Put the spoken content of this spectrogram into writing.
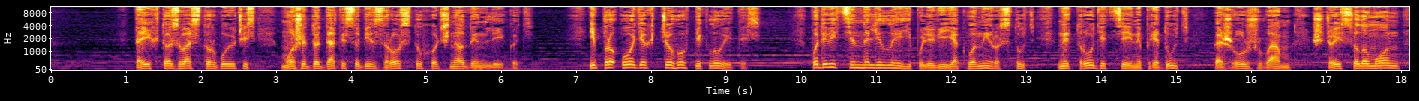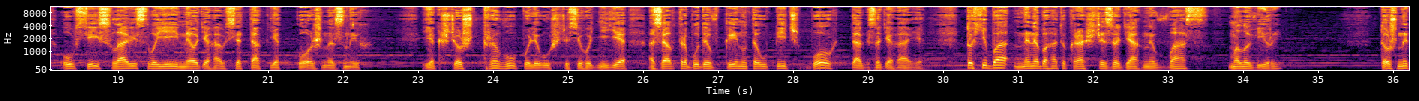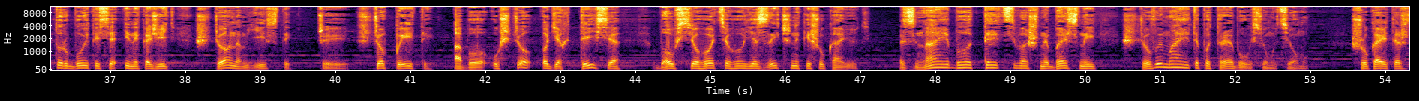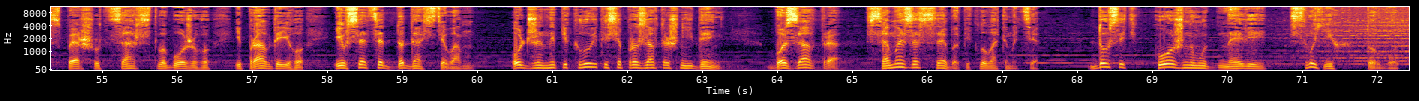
Та й хто з вас, турбуючись, може додати собі зросту хоч на один лікоть? І про одяг чого піклуєтесь? Подивіться на лілеї польові, як вони ростуть, не трудяться і не прядуть. Кажу ж вам, що й Соломон у всій славі своїй не одягався так, як кожна з них. Якщо ж траву польову, що сьогодні є, а завтра буде вкинута у піч, Бог так зодягає, то хіба не набагато краще зодягне вас, маловіри? Тож не турбуйтеся і не кажіть, що нам їсти, чи що пити, або у що одягтися, бо всього цього язичники шукають. Знає бо Отець ваш Небесний, що ви маєте потребу у всьому цьому. Шукайте ж спершу царства Божого і правди Його, і все це додасться вам. Отже, не піклуйтеся про завтрашній день, бо завтра саме за себе піклуватиметься. Досить кожному дневі своїх турбот.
